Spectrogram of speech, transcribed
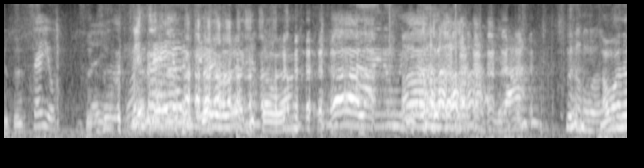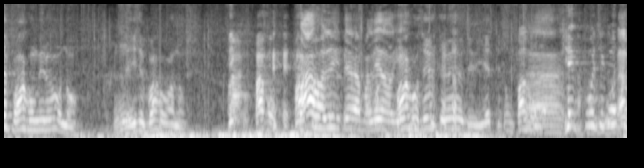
Este es. Sello. Sello ¿verdad? Mira, Nada más es fajo, miro o no. ¿Le dicen fajo o no? Sí, le dije, la malena aquí. Bajos este, de billetes. Son pajos. Ah. ¿Qué puchico? Ah, la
